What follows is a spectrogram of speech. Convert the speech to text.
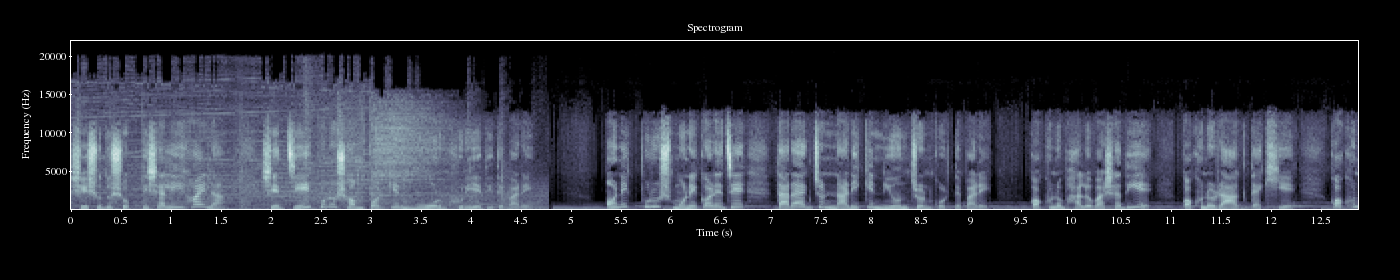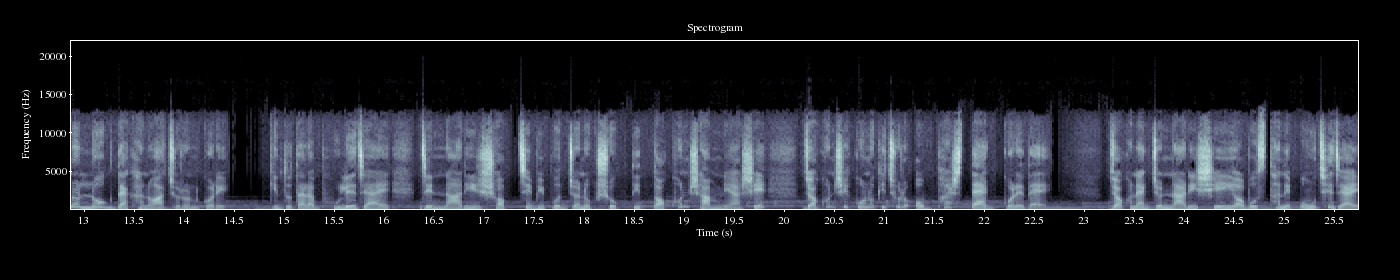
সে শুধু শক্তিশালীই হয় না সে যে কোনো সম্পর্কের মোড় ঘুরিয়ে দিতে পারে। অনেক পুরুষ মনে করে যে তারা একজন নারীকে নিয়ন্ত্রণ করতে পারে। কখনো ভালোবাসা দিয়ে, কখনো রাগ দেখিয়ে, কখনো লোক দেখানো আচরণ করে। কিন্তু তারা ভুলে যায় যে নারীর সবচেয়ে বিপজ্জনক শক্তি তখন সামনে আসে যখন সে কোনো কিছুর অভ্যাস ত্যাগ করে দেয়। যখন একজন নারী সেই অবস্থানে পৌঁছে যায়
